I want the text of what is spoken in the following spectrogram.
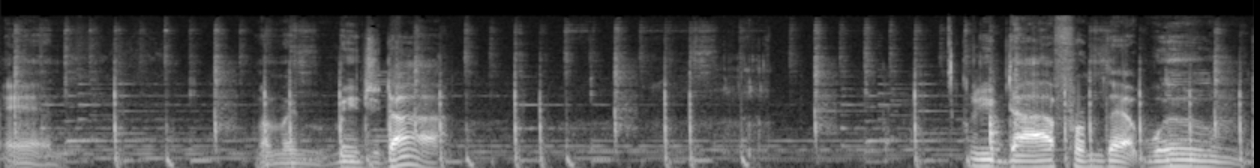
And I mean means you die. You die from that wound.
